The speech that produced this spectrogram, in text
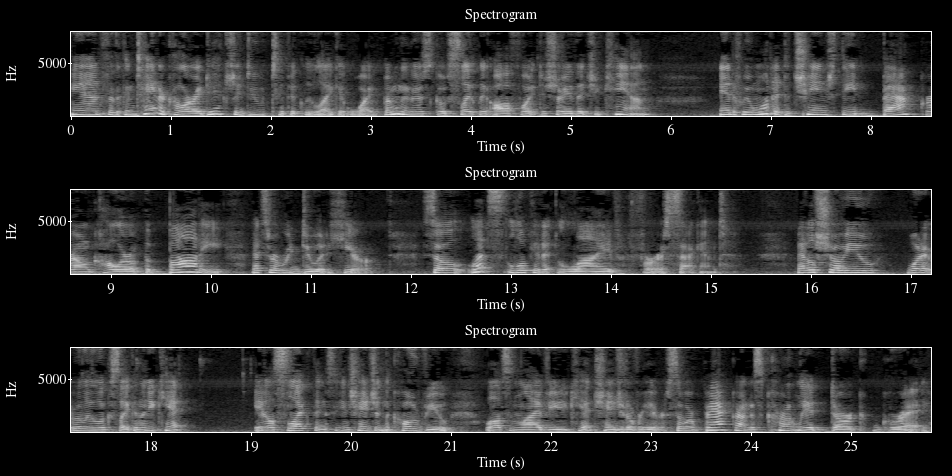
and for the container color, I do actually do typically like it white, but I'm going to just go slightly off-white to show you that you can. And if we wanted to change the background color of the body, that's where we do it here. So let's look at it live for a second. That'll show you what it really looks like, and then you can't, it'll select things. You can change it in the code view. While it's in live view, you can't change it over here. So our background is currently a dark gray.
